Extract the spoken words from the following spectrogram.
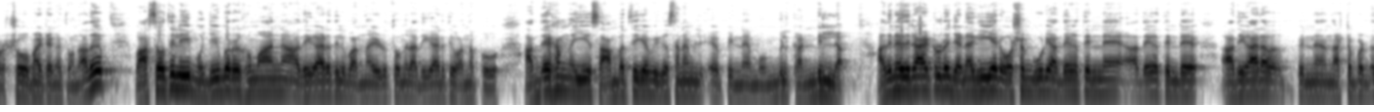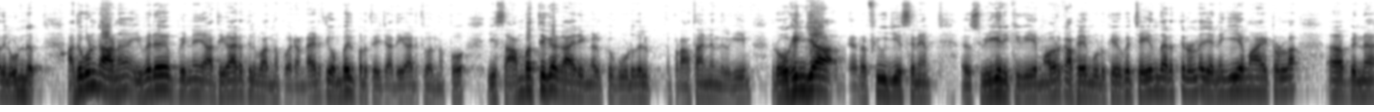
പ്രക്ഷോഭമായിട്ട് അങ്ങ് തോന്നുന്നു. അത് വാസ്തവത്തിൽ ഈ മുജീബ് റഹ്മാൻ അധികാരത്തിൽ വന്ന എഴുത്തൊന്നിൽ അധികാരത്തിൽ വന്നപ്പോൾ അദ്ദേഹം ഈ സാമ്പത്തിക വികസനം പിന്നെ മുമ്പിൽ കണ്ടില്ല. അതിനെതിരായിട്ടുള്ള ജനകീയ രോഷം കൂടി അദ്ദേഹത്തിനെ അദ്ദേഹത്തിന്റെ അധികാര പിന്നെ നഷ്ടപ്പെട്ടതിലുണ്ട്. അതുകൊണ്ടാണ് ഇവർ പിന്നെ അധികാരത്തിൽ വന്നപ്പോൾ രണ്ടായിരത്തി ഒമ്പതിൽ പ്രത്യേകിച്ച് അധികാരത്തിൽ വന്നപ്പോൾ ഈ സാമ്പത്തിക കാര്യങ്ങൾക്ക് കൂടുതൽ പ്രാധാന്യം നൽകുകയും റോഹിംഗ്യ റെഫ്യൂജീസിനെ സ്വീകരിക്കുകയും അവർക്ക് അഭയം കൊടുക്കുകയും ഒക്കെ ചെയ്യുന്ന തരത്തിലുള്ള ജനകീയമായിട്ടുള്ള പിന്നെ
